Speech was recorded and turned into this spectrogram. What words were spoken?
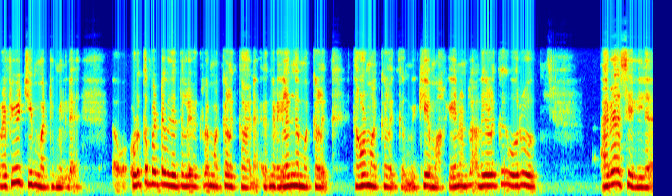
ரெஃப்யூஜி மட்டுமில்லை ஒடுக்கப்பட்ட விதத்தில் இருக்கிற மக்களுக்கான எங்களுடைய இலங்கை மக்களுக்கு தமிழ் மக்களுக்கு முக்கியமாக. ஏனென்றால் அதுகளுக்கு ஒரு அரசு இல்லை.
